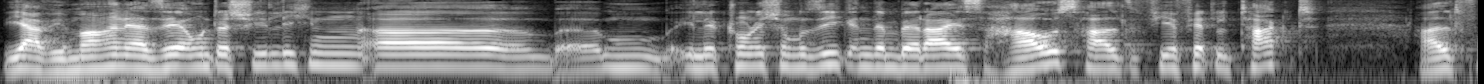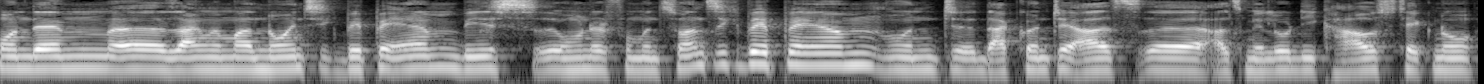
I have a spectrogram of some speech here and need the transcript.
Ja, wir machen ja sehr unterschiedlichen äh, äh, elektronische Musik in dem Bereich House, halt Viervierteltakt, halt von dem, äh, sagen wir mal, 90 BPM bis 125 BPM und äh, da könnte als, äh, als Melodic House Techno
